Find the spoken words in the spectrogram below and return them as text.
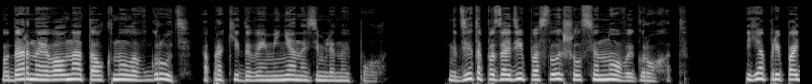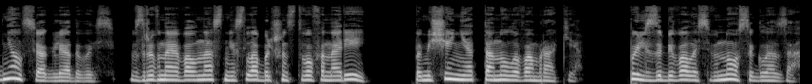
Ударная волна толкнула в грудь, опрокидывая меня на земляной пол. Где-то позади послышался новый грохот. Я приподнялся, оглядываясь. Взрывная волна снесла большинство фонарей, помещение тонуло во мраке. Пыль забивалась в нос и глаза.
